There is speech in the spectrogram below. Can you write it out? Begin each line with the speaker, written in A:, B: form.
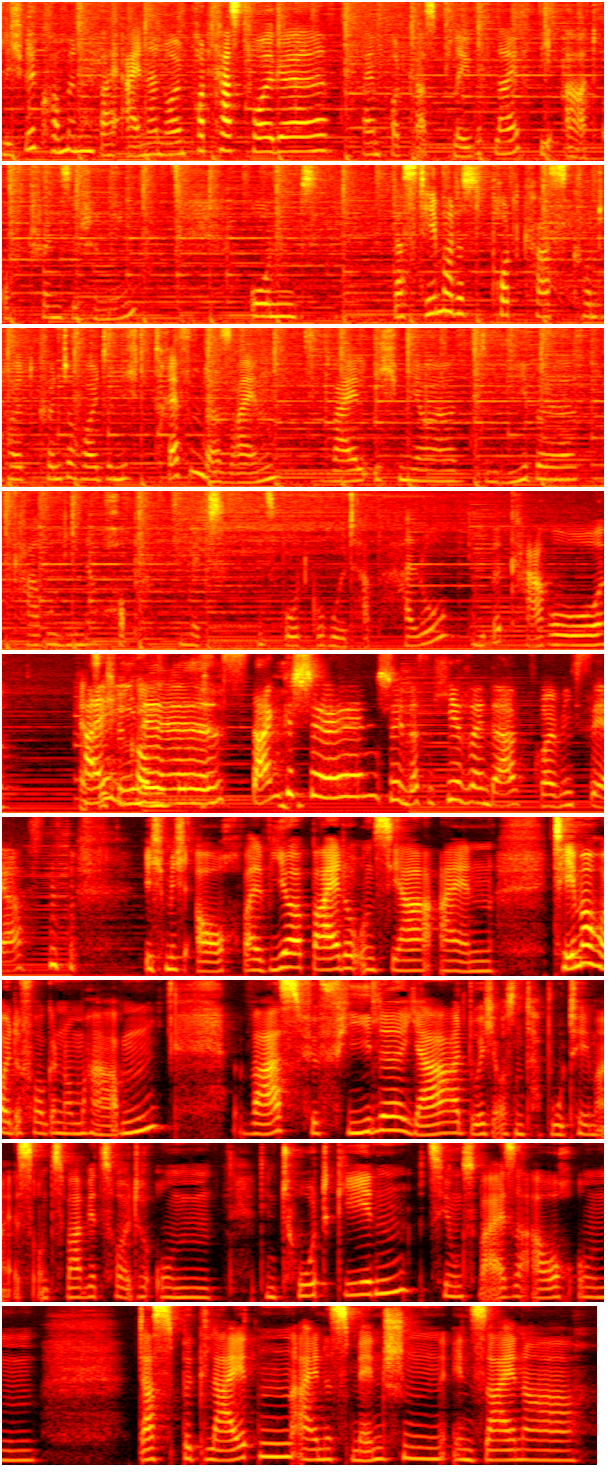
A: herzlich willkommen bei einer neuen Podcast-Folge beim Podcast Play with Life, The Art of Transitioning. Und das Thema des Podcasts könnte heute nicht treffender sein, weil ich mir die liebe Caroline Hopp mit ins Boot geholt habe. Hallo, liebe Caro.
B: Herzlich Hi, willkommen. Ines. Dankeschön. Schön, dass ich hier sein darf. Freue mich sehr.
A: ich mich auch, weil wir beide uns ja ein Thema heute vorgenommen haben, was für viele ja durchaus ein Tabuthema ist. Und zwar wird es heute um den Tod gehen, beziehungsweise auch um das Begleiten eines Menschen in seiner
